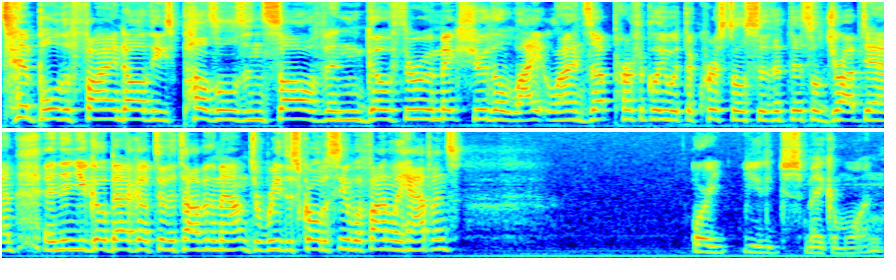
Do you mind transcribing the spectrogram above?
temple to find all these puzzles and solve and go through and make sure the light lines up perfectly with the crystals so that this will drop down and then you go back up to the top of the mountain to read the scroll to see what finally happens. Or you could just make them one.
